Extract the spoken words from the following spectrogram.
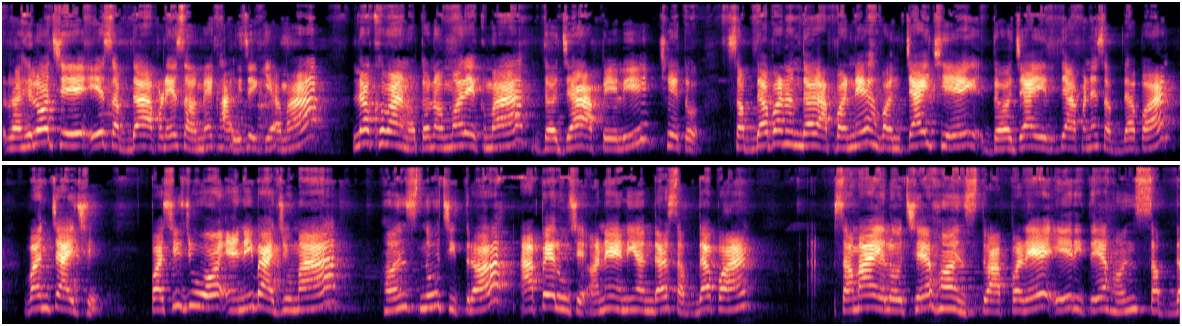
રહેલો છે એ શબ્દ આપણે સામે ખાલી જગ્યામાં લખવાનો. તો નંબર એકમાં ધજા આપેલી છે તો શબ્દ પણ અંદર આપણને વંચાય છે. ધજા એ રીતે આપણને શબ્દ પણ વંચાય છે. પછી જુઓ એની બાજુમાં હંસનું ચિત્ર આપેલું છે અને એની અંદર શબ્દ પણ સમાયેલો છે હંસ. તો આપણે એ રીતે હંસ શબ્દ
